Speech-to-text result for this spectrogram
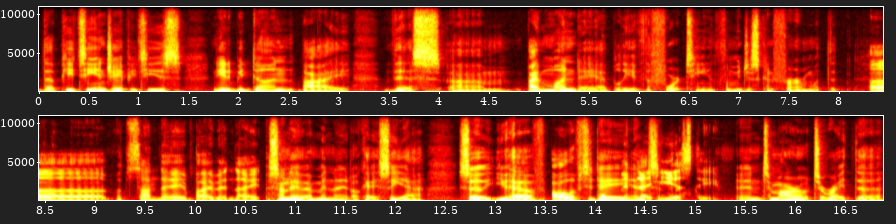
The PT and JPTs need to be done by this um, by Monday, I believe, the 14th. Let me just confirm what the Uh, Sunday by midnight. Sunday by midnight. Okay, so yeah, so you have all of today and t- EST. and tomorrow to write the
